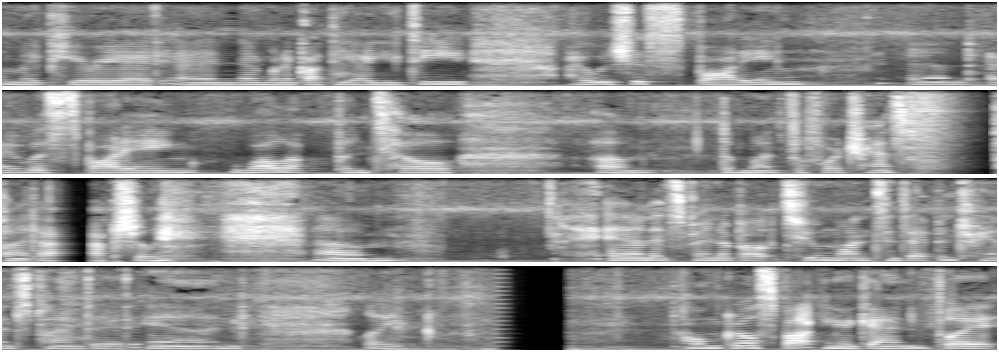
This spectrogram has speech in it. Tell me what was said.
my period, and then when I got the IUD, I was just spotting, and I was spotting well up until um, the month before transplant, actually. Um, and it's been about two months since I've been transplanted, and like homegirl spotting again, but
